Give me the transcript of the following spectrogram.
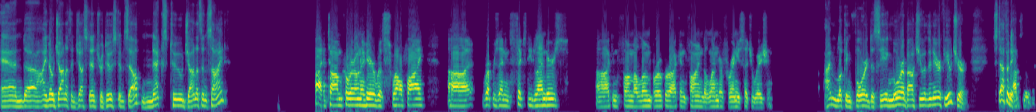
And uh, I know Jonathan just introduced himself. Next to Jonathan's side. Hi, Tom Corona here with Swellfi, uh, representing 60 lenders. Uh, I can find a loan broker. I can find a lender for any situation. I'm looking forward to seeing more about you in the near future. Stephanie. Absolutely.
